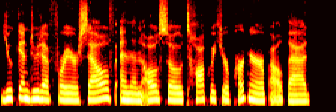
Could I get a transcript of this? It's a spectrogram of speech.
you can do that for yourself and then also talk with your partner about that.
